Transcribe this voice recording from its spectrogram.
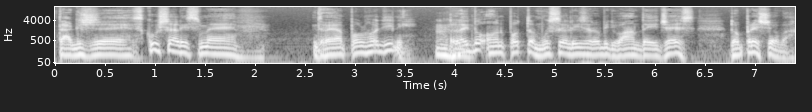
Takže skúšali sme dve a pol hodiny. Mm-hmm. Lebo on potom musel ísť robiť One Day Jazz do Prešova.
